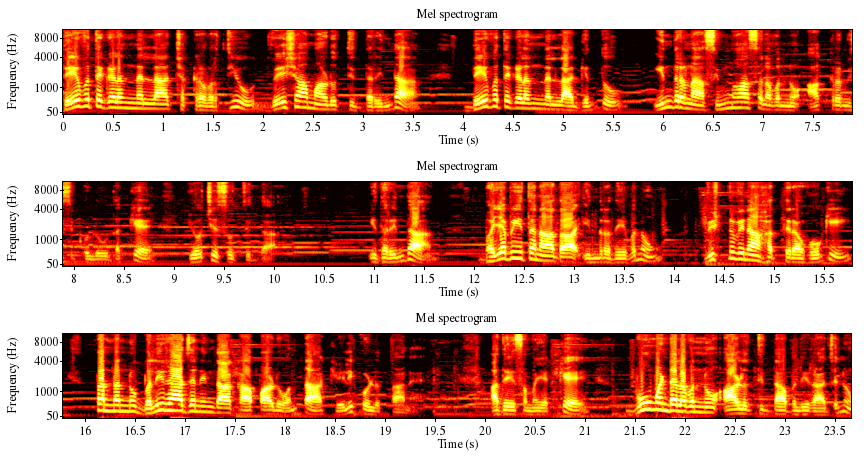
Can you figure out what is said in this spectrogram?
ದೇವತೆಗಳನ್ನೆಲ್ಲ ಚಕ್ರವರ್ತಿಯು ದ್ವೇಷ ಮಾಡುತ್ತಿದ್ದರಿಂದ ದೇವತೆಗಳನ್ನೆಲ್ಲ ಗೆದ್ದು ಇಂದ್ರನ ಸಿಂಹಾಸನವನ್ನು ಆಕ್ರಮಿಸಿಕೊಳ್ಳುವುದಕ್ಕೆ ಯೋಚಿಸುತ್ತಿದ್ದ. ಇದರಿಂದ ಭಯಭೀತನಾದ ಇಂದ್ರದೇವನು ವಿಷ್ಣುವಿನ ಹತ್ತಿರ ಹೋಗಿ ತನ್ನನ್ನು ಬಲಿರಾಜನಿಂದ ಕಾಪಾಡುವಂತ ಕೇಳಿಕೊಳ್ಳುತ್ತಾನೆ. ಅದೇ ಸಮಯಕ್ಕೆ ಭೂಮಂಡಲವನ್ನು ಆಳುತ್ತಿದ್ದ ಬಲಿರಾಜನು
